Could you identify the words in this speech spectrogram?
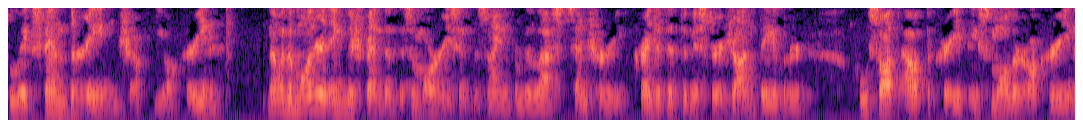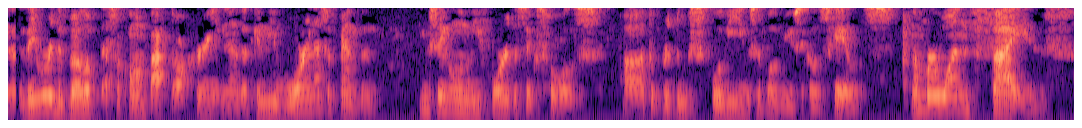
to extend the range of the ocarina. Now, the modern English pendant is a more recent design from the last century, credited to Mr. John Taylor, who sought out to create a smaller ocarina. They were developed as a compact ocarina that can be worn as a pendant, using only 4 to 6 holes uh, to produce fully usable musical scales. Number 1 Size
